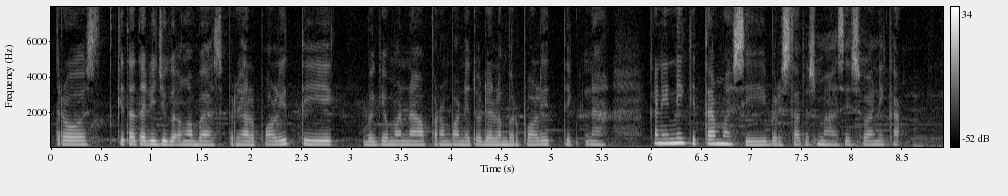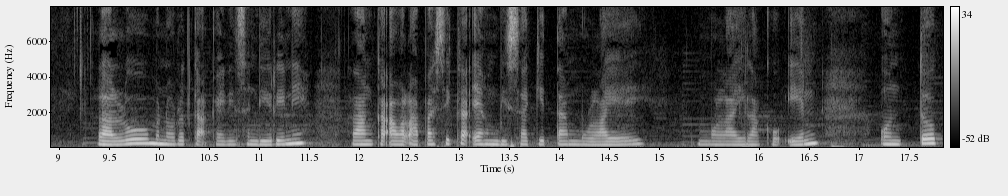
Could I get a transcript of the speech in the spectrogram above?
Terus kita tadi juga ngebahas perihal politik bagaimana perempuan itu dalam berpolitik. Nah, kan ini kita masih berstatus mahasiswa nih kak. Lalu menurut kak Kenny sendiri nih, langkah awal apa sih kak yang bisa kita mulai mulai lakuin untuk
